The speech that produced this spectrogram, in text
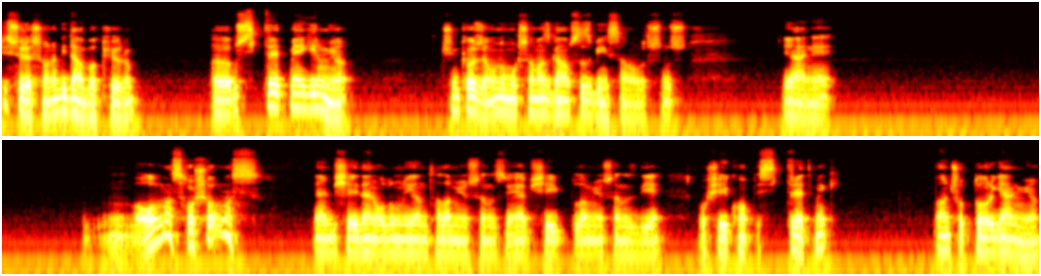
Bir süre sonra bir daha bakıyorum. Ee, bu siktir etmeye girmiyor. Çünkü o zaman umursamaz, gamsız bir insan olursunuz. Yani olmaz, hoş olmaz. Yani bir şeyden olumlu yanıt alamıyorsanız veya bir şey bulamıyorsanız diye o şeyi komple siktir etmek bana çok doğru gelmiyor.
